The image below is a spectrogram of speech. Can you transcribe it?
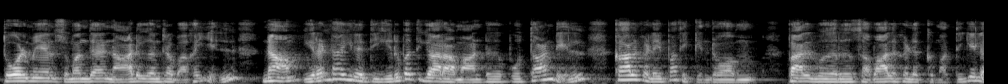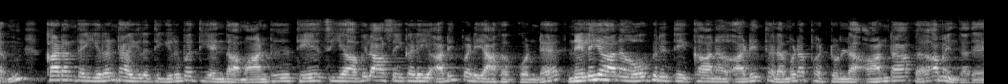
தோல்மேல் சுமந்த நாடு என்ற வகையில் நாம் இரண்டாயிரத்தி இருபத்தி ஆறாம் ஆண்டு புத்தாண்டில் கால்களை பதிக்கின்றோம். பல்வேறு சவால்களுக்கு மத்தியிலும் கடந்த இரண்டாயிரத்தி இருபத்தி ஐந்தாம் ஆண்டு தேசிய அபிலாசைகளை அடிப்படையாக கொண்ட நிலையான அபிவிருத்திக்கான அடித்தளமிடப்பட்டுள்ள ஆண்டாக அமைந்தது.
